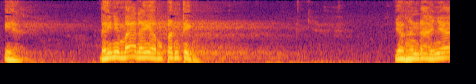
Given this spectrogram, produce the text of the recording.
Iya. Dan ini mana yang penting. Yang hendaknya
